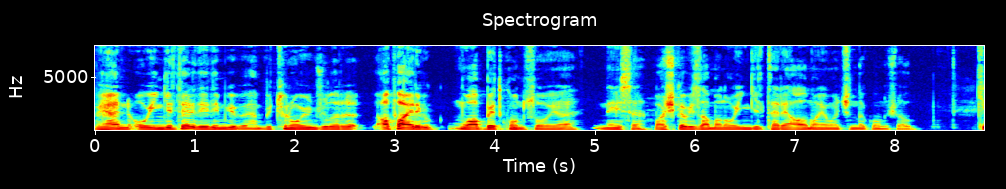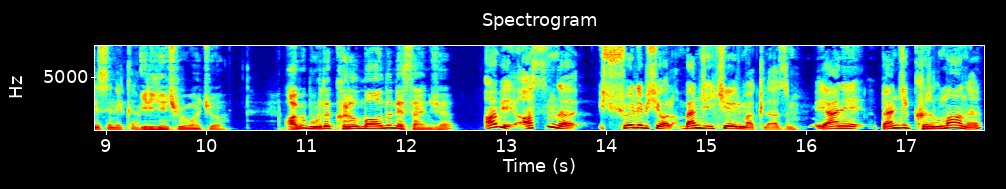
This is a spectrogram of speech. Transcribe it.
Ve yani o İngiltere dediğim gibi yani bütün oyuncuları apayrı bir muhabbet konusu o ya. Neyse başka bir zaman o İngiltere Almanya maçında konuşalım. Kesinlikle. İlginç bir maç o. Abi burada kırılma anı ne sence? Abi aslında şöyle bir şey var. Bence ikiye ayırmak lazım. Yani bence kırılma anı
